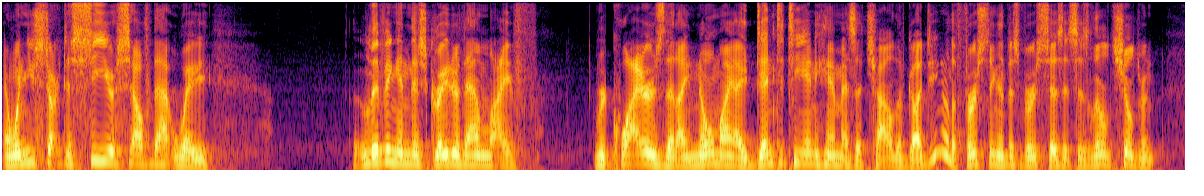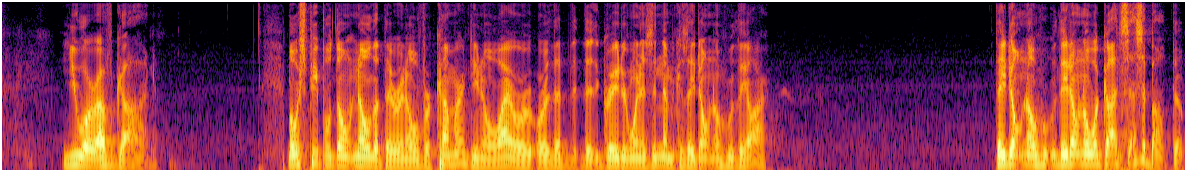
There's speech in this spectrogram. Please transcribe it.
And when you start to see yourself that way, living in this greater than life, requires that I know my identity in Him as a child of God. Do you know the first thing that this verse says? It says, Little children, you are of God. Most people don't know that they're an overcomer. Do you know why? Or, or that the greater one is in them because they don't know who they are. They don't know, who, they don't know what God says about them.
